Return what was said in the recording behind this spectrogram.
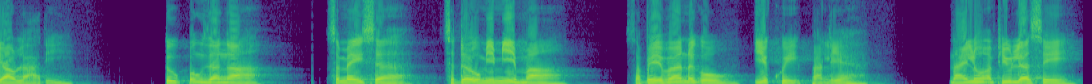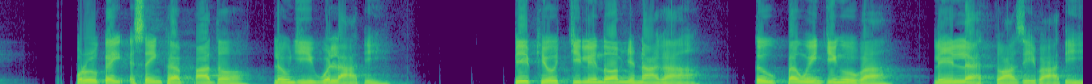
ရောက်လာသည် သူ့ပုံစံကစမိတ်ဆက်စတုံးမြင့်မြင့်မှာစပယ်ပန်းတကုံရစ်ခွေပန်လျက်နိုင်လွန်အဖြူလက်စေပရိုကိတ်အစိမ့်ခတ်ပါသော လုံကြီးဝတ်လာသည် ပြည့်ဖြိုးကြည်လင်သောမျက်နှာက သူ့ပတ်ဝန်းကျင်ကိုပါလင်းလက်သွားစေပါသည်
